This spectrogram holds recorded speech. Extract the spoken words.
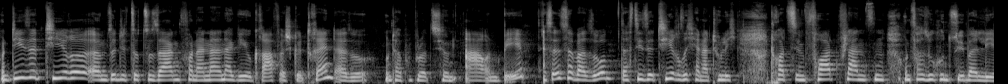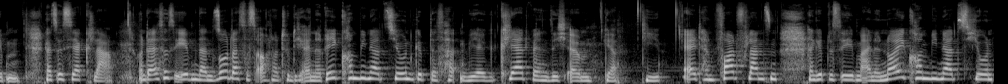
Und diese Tiere ähm, sind jetzt sozusagen voneinander geografisch getrennt, also unter Population A und B. Es ist aber so, dass diese Tiere sich ja natürlich trotzdem fortpflanzen und versuchen zu überleben. Das ist ja klar. Und da ist es eben dann so, dass es auch natürlich eine Rekombination gibt. Das hatten wir ja geklärt, wenn sich ähm, ja, die Eltern fortpflanzen, dann gibt es eben eine neue Kombination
